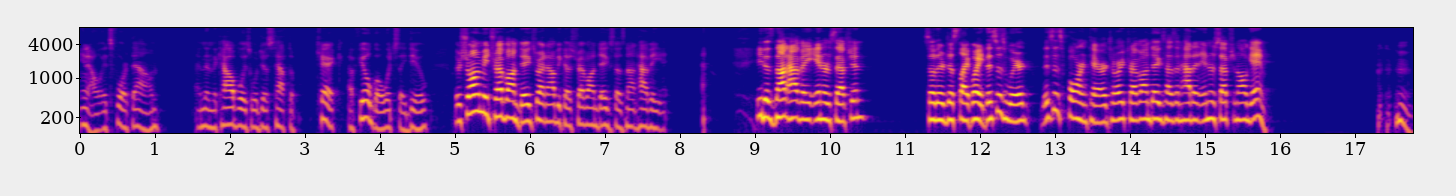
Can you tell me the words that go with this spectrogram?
you know, it's fourth down. And then the Cowboys will just have to kick a field goal, which they do. They're showing me Trevon Diggs right now because Trevon Diggs does not have a he does not have a interception. So they're just like, wait, this is weird. This is foreign territory. Trevon Diggs hasn't had an interception all game.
